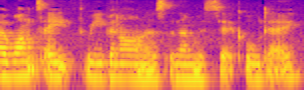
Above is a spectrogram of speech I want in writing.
I once ate three bananas and then was sick all day.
